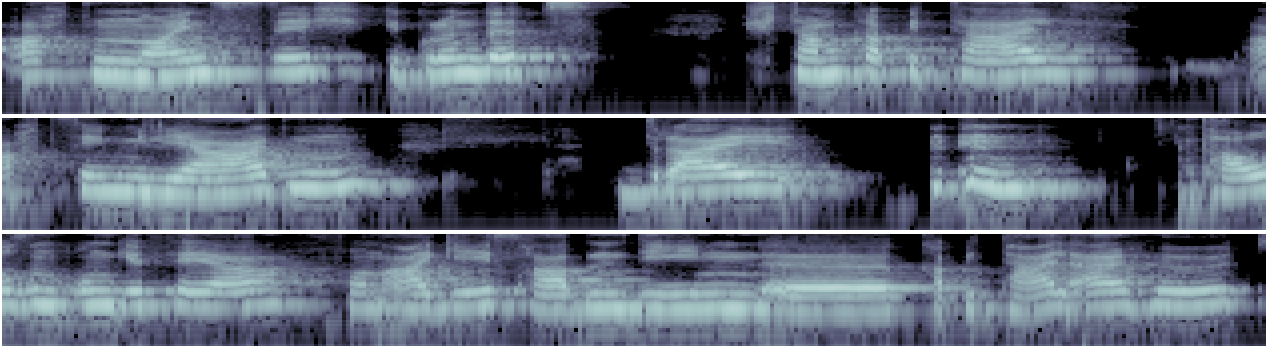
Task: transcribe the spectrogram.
5398 gegründet, Stammkapital 18 Milliarden, drei 1000 ungefähr von AGs haben den äh, Kapital erhöht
